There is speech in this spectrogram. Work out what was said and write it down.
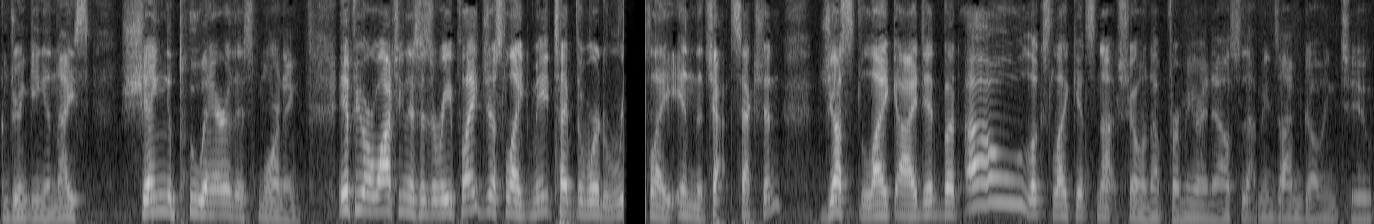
I'm drinking a nice Sheng Puer this morning. If you are watching this as a replay, just like me, type the word replay in the chat section, just like I did. But oh, looks like it's not showing up for me right now. So that means I'm going to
